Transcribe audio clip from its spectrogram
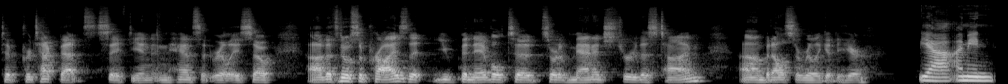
to protect that safety and enhance it really. So uh, that's no surprise that you've been able to sort of manage through this time um, but also really good to hear yeah, I mean,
